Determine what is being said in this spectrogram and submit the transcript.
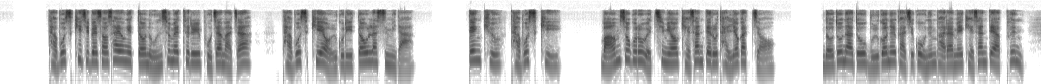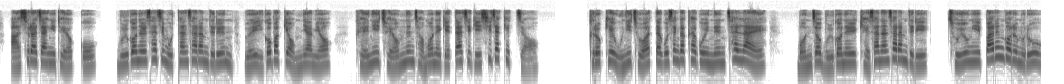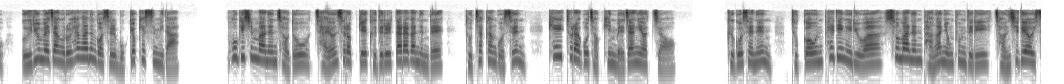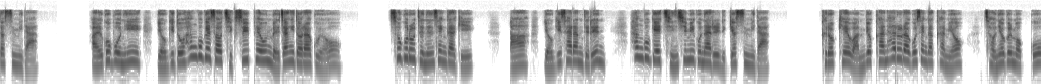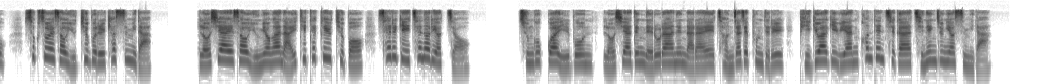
다보스키 집에서 사용했던 온수매트를 보자마자 다보스키의 얼굴이 떠올랐습니다. 땡큐, 다보스키. 마음속으로 외치며 계산대로 달려갔죠. 너도 나도 물건을 가지고 오는 바람에 계산대 앞은 아수라장이 되었고 물건을 사지 못한 사람들은 왜 이거밖에 없냐며 괜히 죄 없는 점원에게 따지기 시작했죠. 그렇게 운이 좋았다고 생각하고 있는 찰나에 먼저 물건을 계산한 사람들이 조용히 빠른 걸음으로 의류 매장으로 향하는 것을 목격했습니다. 호기심 많은 저도 자연스럽게 그들을 따라갔는데 도착한 곳은 K2라고 적힌 매장이었죠. 그곳에는 두꺼운 패딩 의류와 수많은 방한용품들이 전시되어 있었습니다. 알고 보니 여기도 한국에서 직수입해온 매장이더라고요. 속으로 드는 생각이, 아, 여기 사람들은 한국의 진심이구나를 느꼈습니다. 그렇게 완벽한 하루라고 생각하며 저녁을 먹고 숙소에서 유튜브를 켰습니다. 러시아에서 유명한 IT 테크 유튜버 세르게이 채널이었죠. 중국과 일본, 러시아 등 네로라 하는 나라의 전자제품들을 비교하기 위한 컨텐츠가 진행 중이었습니다.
